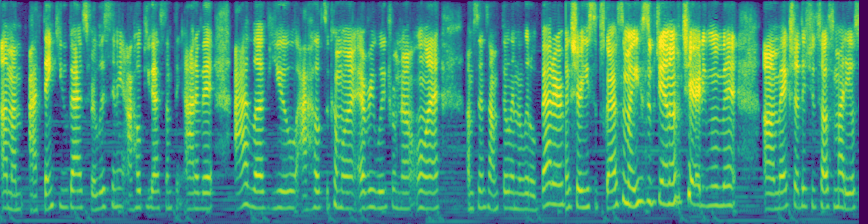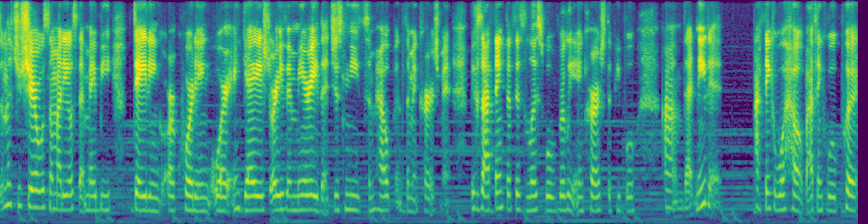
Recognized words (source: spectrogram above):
Um, I'm, I thank you guys for listening. I hope you got something out of it. I love you. I hope to come on every week from now on um, since I'm feeling a little better. Make sure you subscribe to my YouTube channel, Charity Movement. Um, make sure that you tell somebody else and that you share with somebody else that may be dating or courting or engaged or even married that just needs some help and some encouragement. Because I think that this list will really encourage the people um, that need it. I think it will help. I think it will put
